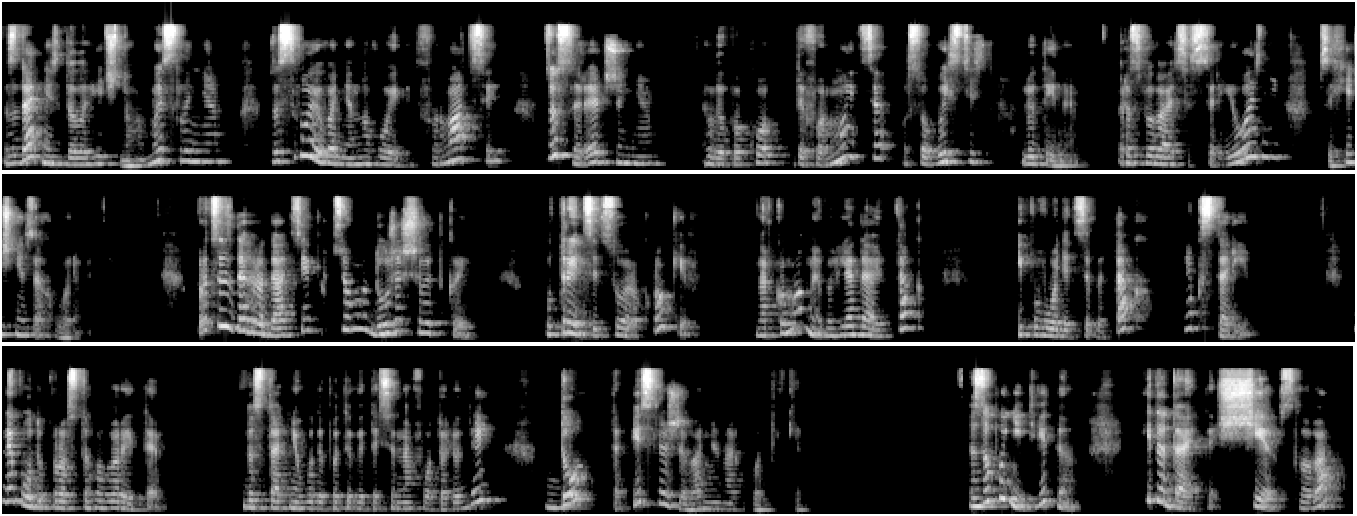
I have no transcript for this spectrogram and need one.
здатність до логічного мислення, засвоювання нової інформації, зосередження, глибоко деформується особистість людини, розвиваються серйозні психічні захворювання. Процес деградації при цьому дуже швидкий. У 30-40 років наркомани виглядають так і поводять себе так, як старі. Не буду просто говорити, достатньо буде подивитися на фото людей до та після вживання наркотиків. Зупиніть відео і додайте ще слова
